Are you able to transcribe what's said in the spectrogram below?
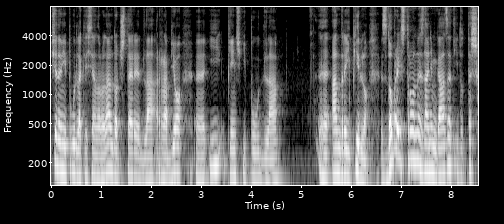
7,5 dla Cristiano Ronaldo, 4 dla Rabio i 5,5 dla E, Andrzej Pirlo. Z dobrej strony, zdaniem gazet, i to też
